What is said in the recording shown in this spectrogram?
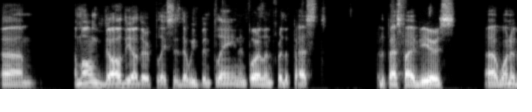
um, among the, all the other places that we've been playing in Portland for the past for the past five years, uh, one of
